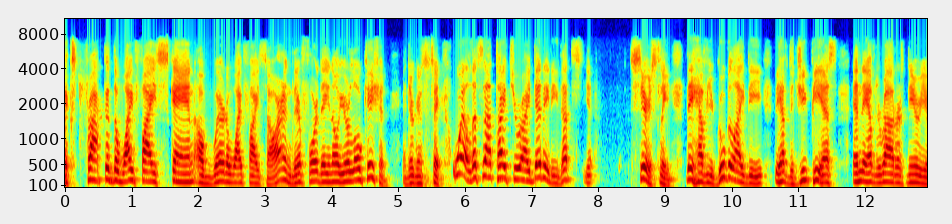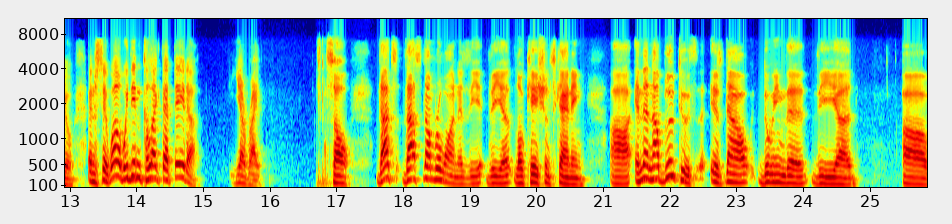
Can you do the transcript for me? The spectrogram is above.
extracted the Wi-Fi scan of where the Wi-Fi's are, and therefore they know your location. And they're going to say, "Well, that's not tied to your identity. That's you know, seriously. They have your Google ID, they have the GPS, and they have the routers near you. And they say, well, we didn't collect that data. Yeah, right. So that's that's number one is the the uh, location scanning. Uh, and then now Bluetooth is now doing the the uh, uh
